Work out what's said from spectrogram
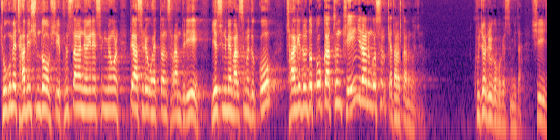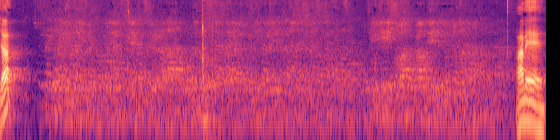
조금의 자비심도 없이 불쌍한 여인의 생명을 빼앗으려고 했던 사람들이 예수님의 말씀을 듣고 자기들도 똑같은 죄인이라는 것을 깨달았다는 거죠. 구절 읽어보겠습니다. 시작. 아멘.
